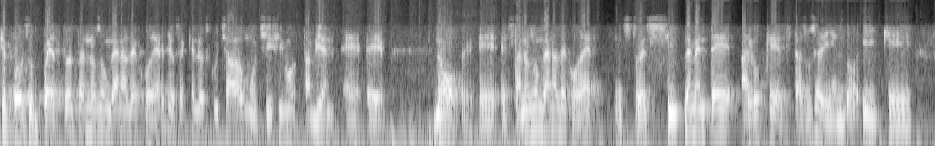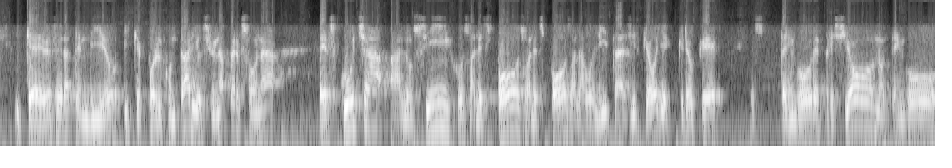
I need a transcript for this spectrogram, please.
que por supuesto estas no son ganas de joder, yo sé que lo he escuchado muchísimo también. Eh, eh, no, estas no son ganas de joder, esto es simplemente algo que está sucediendo y que, y que debe ser atendido y que por el contrario, si una persona escucha a los hijos, al esposo, a la esposa, a la abuelita decir que, oye, creo que tengo depresión o tengo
